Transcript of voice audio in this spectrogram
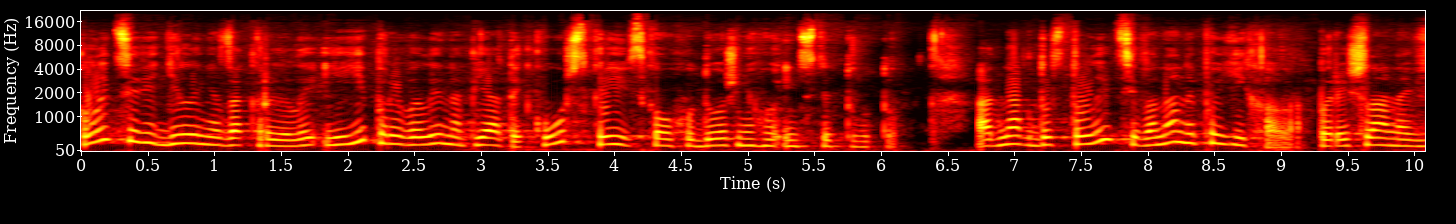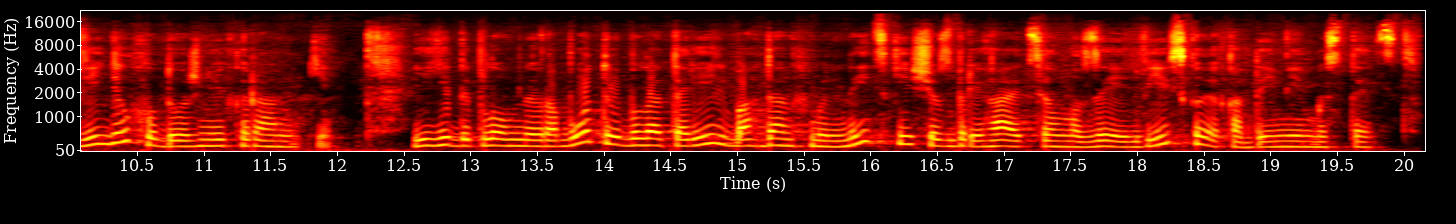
Коли це відділення закрили, її перевели на п'ятий курс Київського художнього інституту. Однак до столиці вона не поїхала, перейшла на відділ художньої кераміки. Її дипломною роботою була таріль Богдан Хмельницький, що зберігається в музеї Львівської академії мистецтв.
